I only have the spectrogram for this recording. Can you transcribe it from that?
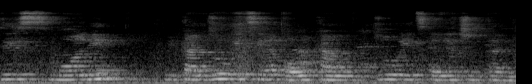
this morning. We can do it here or we can do it electrically.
